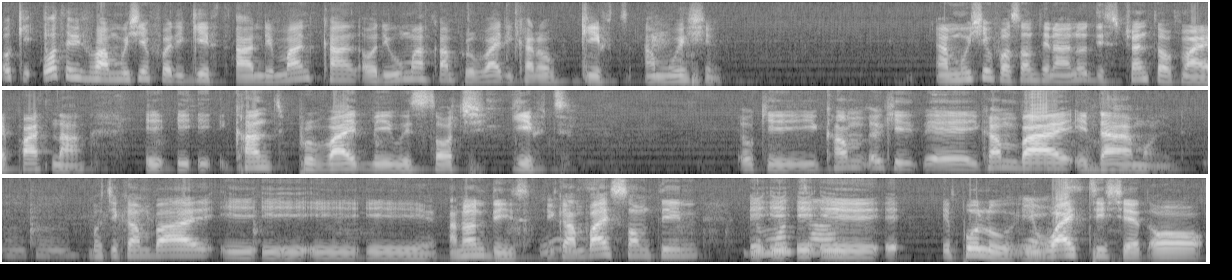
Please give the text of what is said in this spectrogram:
Okay, what if I'm wishing for the gift and the man can or the woman can provide the kind of gift I'm wishing? I'm wishing for something. I know the strength of my partner, it, it, it can't provide me with such gift. Okay, you come. Okay, uh, you can buy a diamond, Mm-hmm. but you can buy a a a, a, a an undies. You can buy something a a, a, a, a, polo, a white T-shirt or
